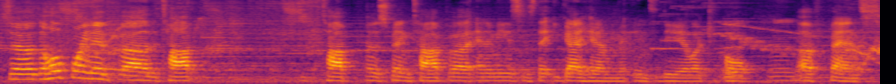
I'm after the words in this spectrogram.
So the whole point of uh, the top, top uh, spinning top uh, enemies is that you gotta hit them into the electrical uh, fence,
